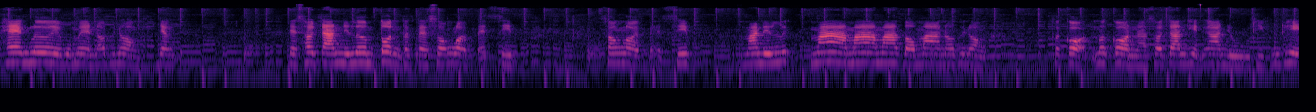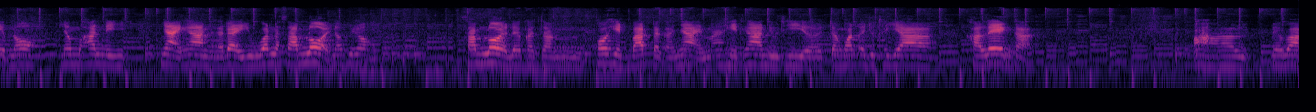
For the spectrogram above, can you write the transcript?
แพงเลยบ่แม่นเนาะพี่น้องอย่างแต่เช้าจันนี่เริ่มต้นตั้งแต่ 280 280 มาเรื่อยมามามาต่อมาเนาะพี่น้องแต่ก่อนเมื่อก่อนนะซอจันเห็ดงานอยู่ที่กรุงเทพเนาะยังบ่ทันได้ย้ายงานก็ได้อยู่วันละ300เนาะพี่น้อง300แล้วก็จังพอเฮ็ดบัตรแล้วก็ย้ายมาเฮ็ดงานอยู่ที่จังหวัดอยุธยาคาแรงก็ อ่าแบบว่า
